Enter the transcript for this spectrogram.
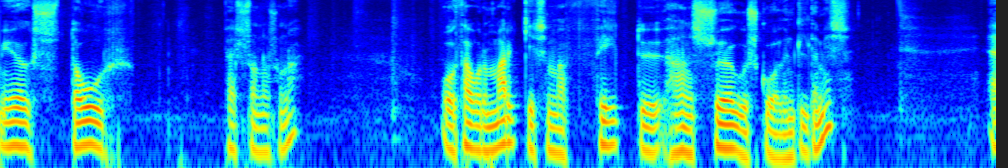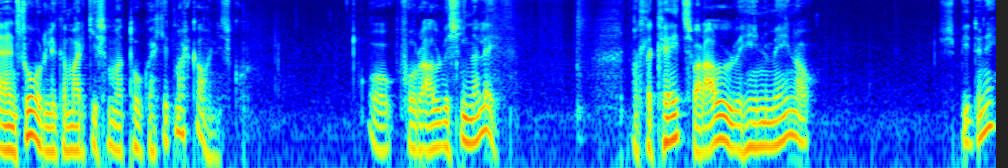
mjög stór persón og svona. Og þá voru margir sem að fylgdu hans sögu skoðun til dæmis en svo voru líka margir sem að tóku ekkert marka á henni sko. Og fóru alveg sína leið. Náttúrulega Keits var alveg hinn megin á spýtunni.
